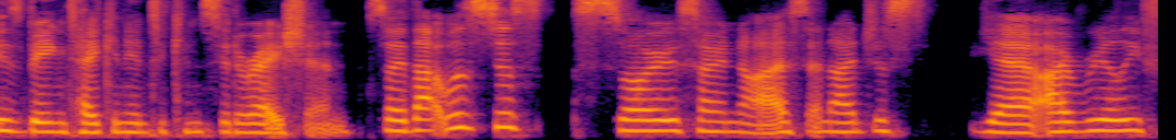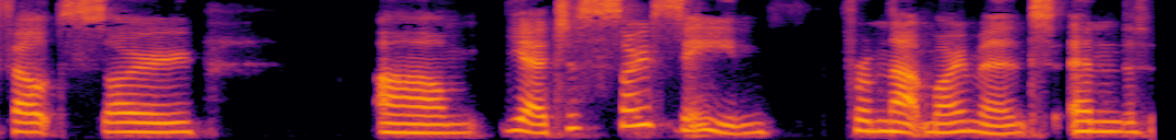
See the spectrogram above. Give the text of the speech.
is being taken into consideration. So that was just so, so nice. And I just, yeah, I really felt so, um, yeah, just so seen from that moment. And,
